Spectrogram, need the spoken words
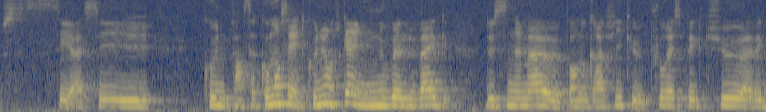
c'est assez... Enfin, ça commence à être connu, en tout cas, une nouvelle vague de cinéma euh, pornographique euh, plus respectueux, avec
